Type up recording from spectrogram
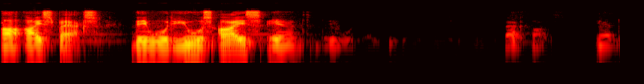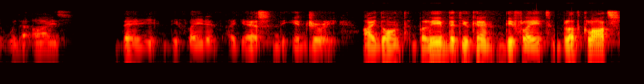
uh, ice packs. They would use ice and and with the ice they deflated i guess the injury. I don't believe that you can deflate blood clots.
